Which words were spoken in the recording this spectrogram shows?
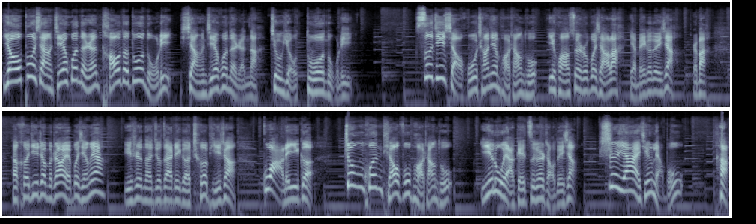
有不想结婚的人逃得多努力，想结婚的人呢就有多努力。司机小胡常年跑长途，一晃岁数不小了，也没个对象，是吧？他合计这么着也不行呀，于是呢就在这个车皮上挂了一个。征婚条幅跑长途，一路呀给自个儿找对象，事业爱情两不误。哈，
